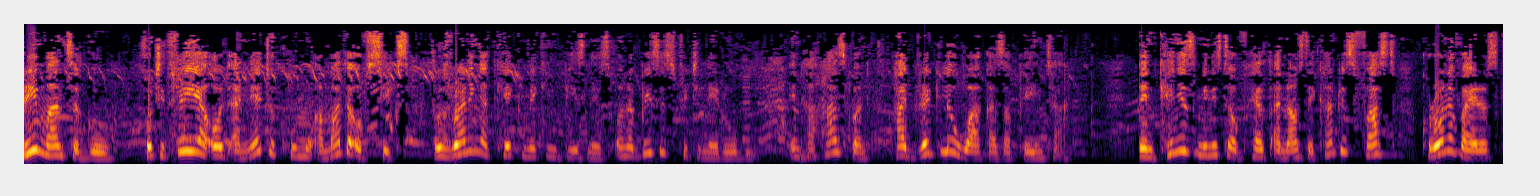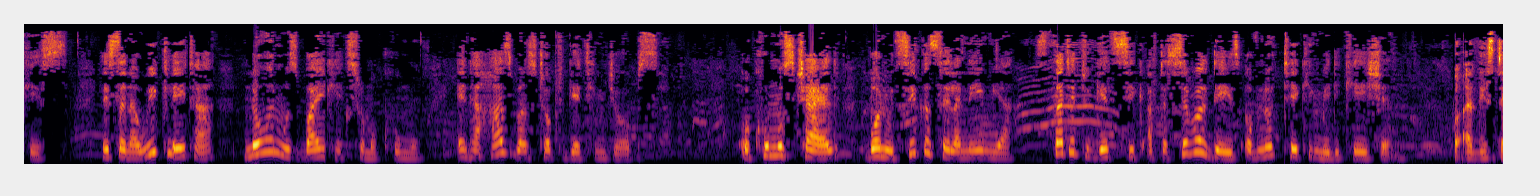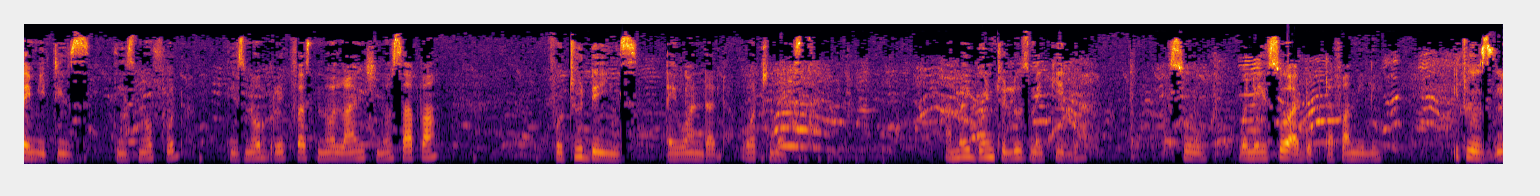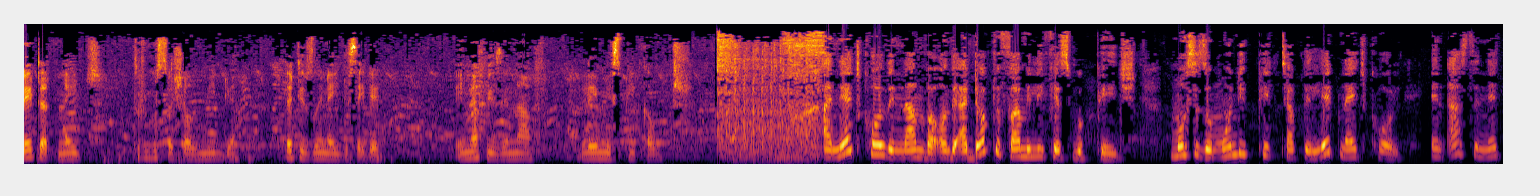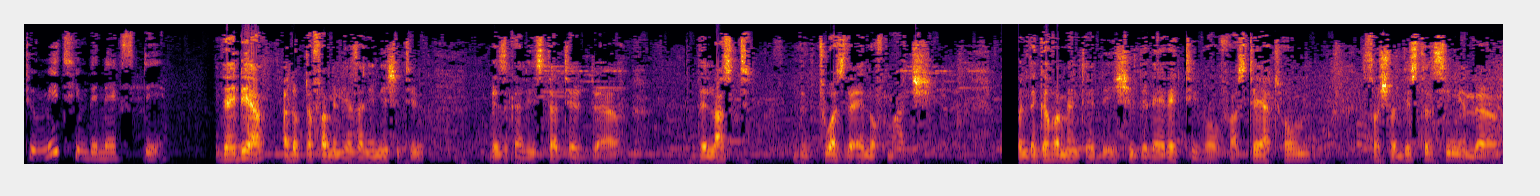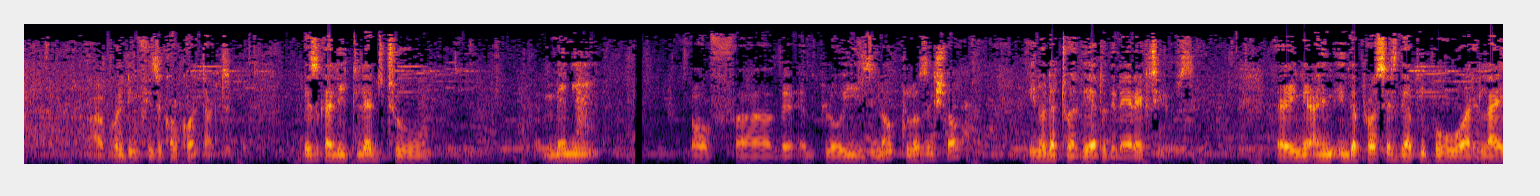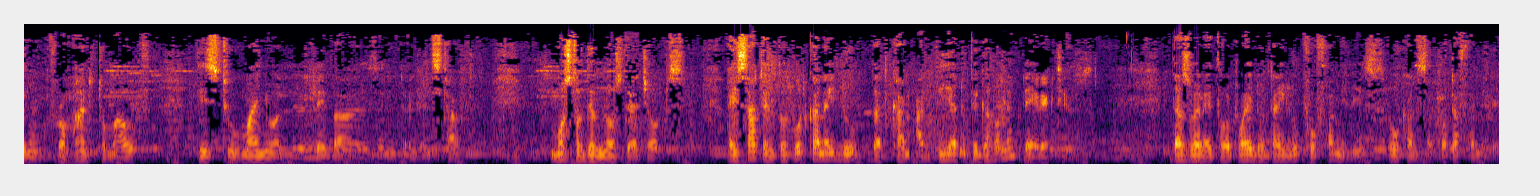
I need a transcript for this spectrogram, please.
Three months ago, 43-year-old Annette Okumu, a mother of six, was running a cake-making business on a busy street in Nairobi, and her husband had regular work as a painter. Then Kenya's Minister of Health announced the country's first coronavirus case. Less than a week later, no one was buying cakes from Okumu, and her husband stopped getting jobs. Okumu's child, born with sickle cell anemia, started to get sick after several days of not taking medication. At this time, it is there's no food, there's no breakfast, no lunch, no supper. For two days, I wondered what next. Am I going to lose my kid? So when I saw Adopt a Family, it was late at night through social media. That is when I decided enough is enough. Let me speak out. Annette called the number on the Adopt a Family Facebook page. Moses Omondi picked up the late night call and asked Annette to meet him the next day. The idea, Adopt a Family as an initiative, basically started uh, the last, the, towards the end of March. When the government had issued the directive of uh, stay at home, social distancing, and uh, avoiding physical contact. Basically, it led to many of uh, the employees, you know, closing shop in order to adhere to the directives. Uh, in, in, in, the process, there are people who are relying from hand to mouth, these to manual laborers and, and, and stuff. Most of them lost their jobs. I sat and thought, what can I do that can adhere to the government directives? That's when I thought, why don't I look for families who can support a family?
